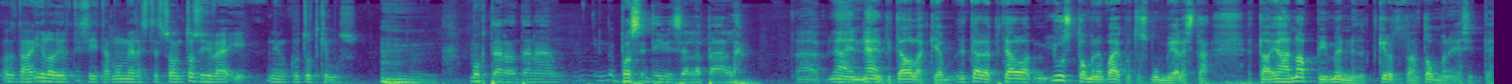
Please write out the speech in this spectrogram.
otetaan ilo irti siitä. Mun mielestä se on tosi hyvä niin kuin tutkimus. Mm. Muhtar on tänään positiivisella päällä. Tää, näin, näin pitää ollakin. Ja täällä pitää olla just tuommoinen vaikutus mun mielestä, että on ihan nappiin mennyt, että kirjoitetaan tuommoinen ja sitten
